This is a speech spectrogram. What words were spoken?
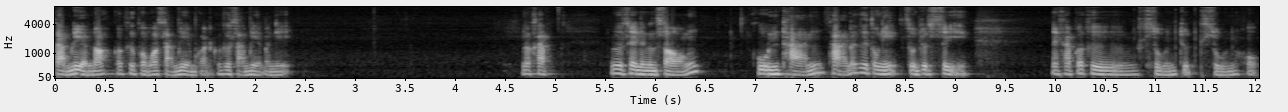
สามเหลี่ยมเนาะก็คือผมเอาสามเหลี่ยมก่อนก็คือสามเหลี่ยมอันนี้ นะครับคือเศษหนึ่งสองคูณฐานฐานก็คือตรงนี้ศูนย์จุดสี่นะครับ ก็คือศูนย์จุดศูนย์หก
